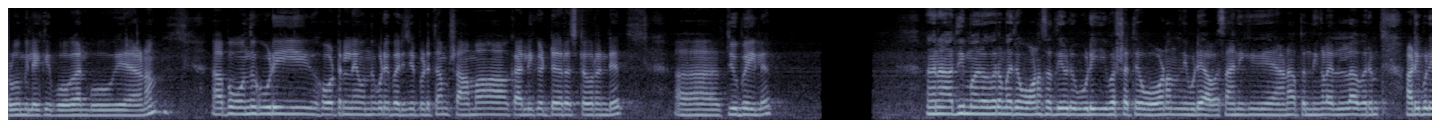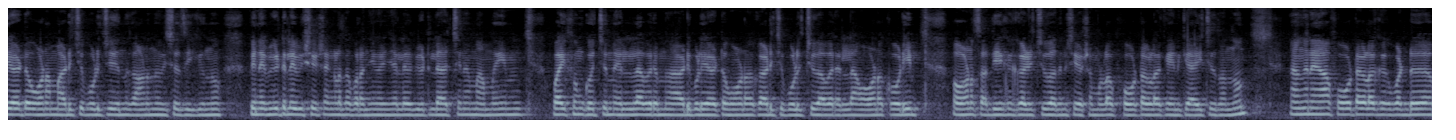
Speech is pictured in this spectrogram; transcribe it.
റൂമിലേക്ക് പോകാൻ പോവുകയാണ്. അപ്പോൾ ഒന്നുകൂടി ഈ ഹോട്ടലിനെ ഒന്നുകൂടി പരിചയപ്പെടുത്താം. ഷാമ കാലിക്കട്ട് റെസ്റ്റോറന്റ് ജുബൈൽ അങ്ങനെ അതിമനോഹരമായ ഓണസദ്യയോട് കൂടി ഈ വർഷത്തെ ഓണം ഇവിടെ അവസാനിക്കുകയാണ്. അപ്പം നിങ്ങളെല്ലാവരും അടിപൊളിയായിട്ട് ഓണം അടിച്ചു പൊളിച്ചു എന്ന് കാണുന്നു വിശ്വസിക്കുന്നു. പിന്നെ വീട്ടിലെ വിശേഷങ്ങളെന്ന് പറഞ്ഞു കഴിഞ്ഞാൽ വീട്ടിലെ അച്ഛനും അമ്മയും വൈഫും കൊച്ചും എല്ലാവരും അടിപൊളിയായിട്ട് ഓണമൊക്കെ അടിച്ചു പൊളിച്ചു. അവരെല്ലാം ഓണക്കോടിയും ഓണസദ്യയൊക്കെ കഴിച്ചു. അതിനുശേഷമുള്ള ഫോട്ടോകളൊക്കെ എനിക്ക് അയച്ചു തന്നു. അങ്ങനെ ആ ഫോട്ടോകളൊക്കെ പണ്ട്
